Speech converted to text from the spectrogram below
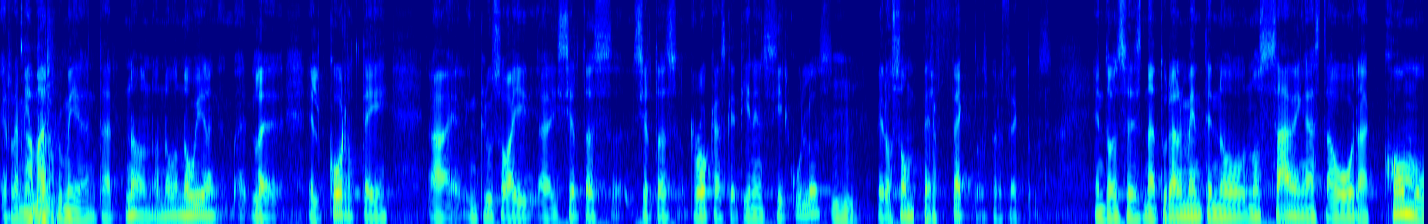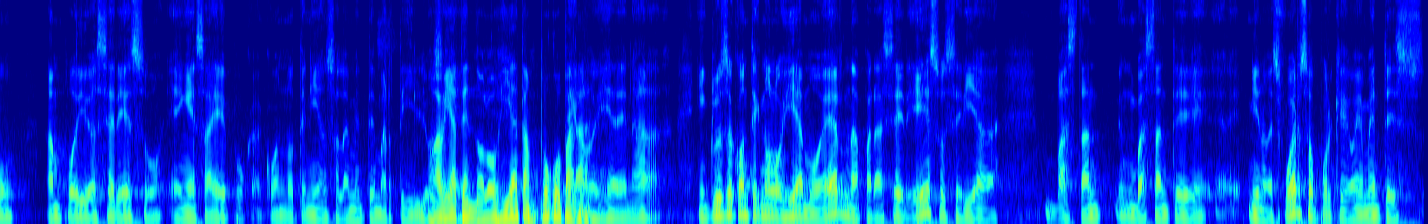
herramientas rudimentarias. No, no, no, no hubieran. la- el corte, ah, incluso hay, hay ciertas, ciertas rocas que tienen círculos, pero son perfectos, perfectos. Entonces, naturalmente, no, no saben hasta ahora cómo han podido hacer eso en esa época, cuando tenían solamente martillos. No había tecnología tampoco para... tecnología de nada. Incluso con tecnología moderna para hacer eso sería bastante, un bastante eh, you know, esfuerzo, porque obviamente es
